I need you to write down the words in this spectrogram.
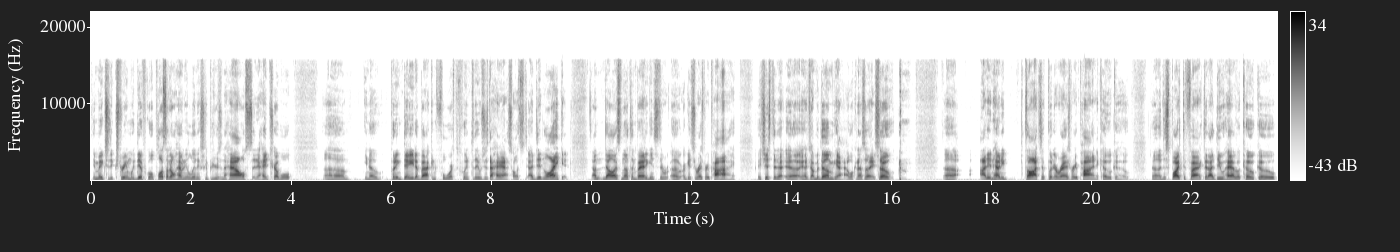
it makes it extremely difficult. Plus, I don't have any Linux computers in the house, and I had trouble, um, you know, putting data back and forth between. It was just a hassle. It's, I didn't like it. Um, now that's nothing bad against the uh, against the Raspberry Pi. It's just that uh, I'm a dumb guy. What can I say? So uh, I didn't have any thoughts of putting a Raspberry Pi in a Coco, uh, despite the fact that I do have a Coco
